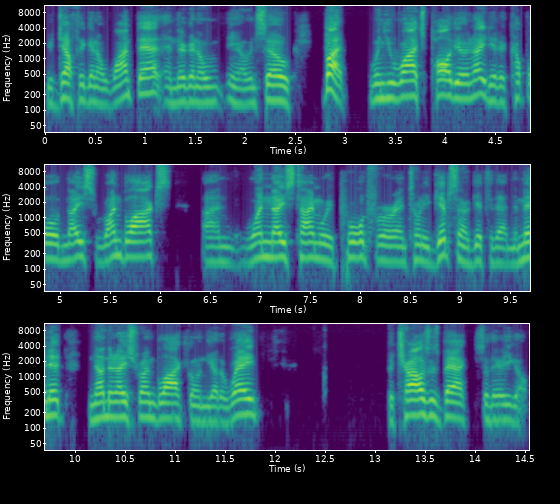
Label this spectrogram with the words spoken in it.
you're definitely going to want that, and they're going to, you know, and so. But when you watch Paul the other night, he had a couple of nice run blocks on one nice time where he pulled for Antonio Gibson. I'll get to that in a minute. Another nice run block going the other way. But Charles was back. So there you go.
